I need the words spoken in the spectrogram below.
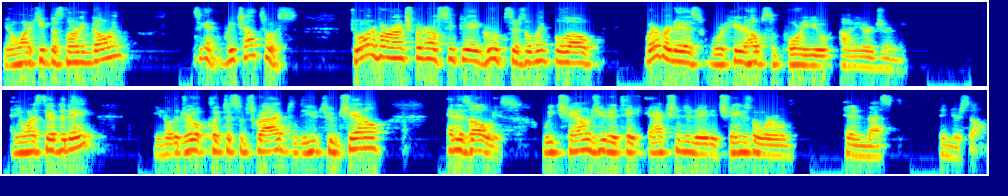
You don't want to keep this learning going? Once again, reach out to us. Join one of our entrepreneurial CPA groups. There's a link below. Wherever it is, we're here to help support you on your journey. And you want to stay up to date? You know the drill. Click to subscribe to the YouTube channel. And as always, we challenge you to take action today to change the world and invest in yourself.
